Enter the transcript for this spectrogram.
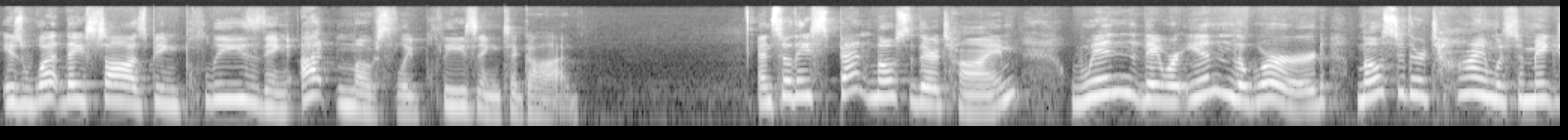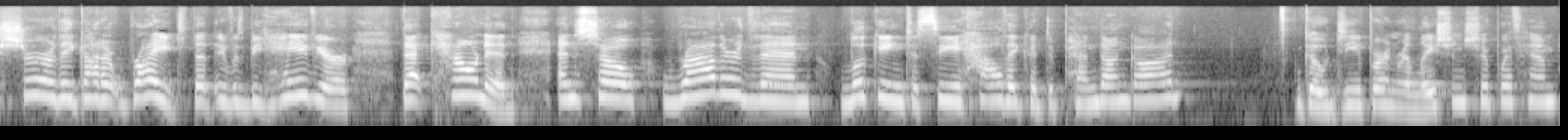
is what they saw as being pleasing, utmostly pleasing to God. And so they spent most of their time, when they were in the Word, most of their time was to make sure they got it right, that it was behavior that counted. And so rather than looking to see how they could depend on God, go deeper in relationship with Him,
